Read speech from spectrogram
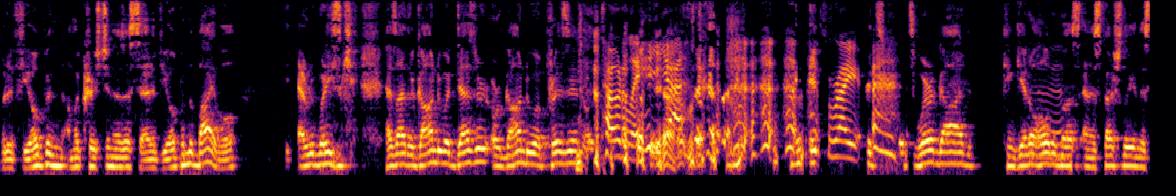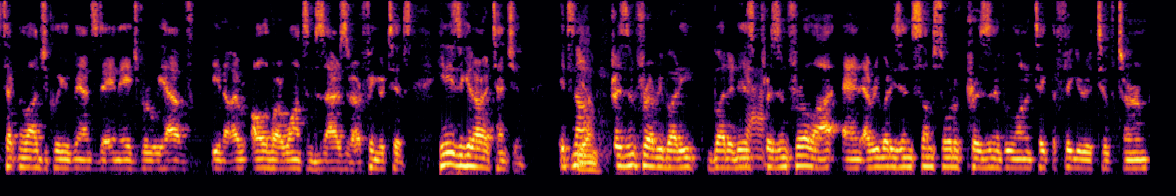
But if you open, I'm a Christian, as I said, if you open the Bible, everybody's has either gone to a desert or gone to a prison. Or Totally. Yes. it's, right. it's, it's where God can get a hold of us, and especially in this technologically advanced day and age where we have, you know, all of our wants and desires at our fingertips. He needs to get our attention. It's not Yeah. prison for everybody, but it is Yeah. prison for a lot, and everybody's in some sort of prison if we want to take the figurative term.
